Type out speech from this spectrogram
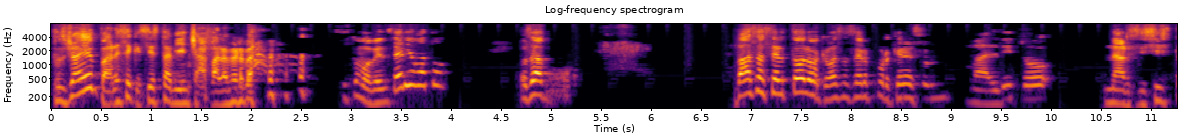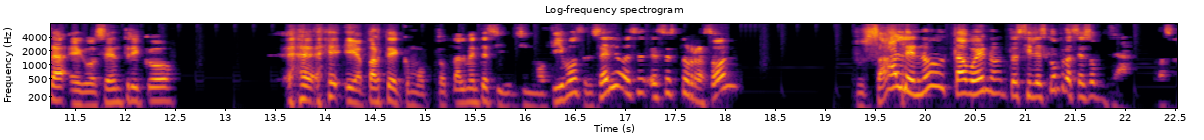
pues ya me parece que sí está bien chafa, la verdad. es como, ¿en serio, vato? O sea, vas a hacer todo lo que vas a hacer porque eres un maldito narcisista egocéntrico y aparte como totalmente sin, motivos. ¿En serio? ¿Esa, es tu razón? Pues sale, ¿no? Está bueno. Entonces si les compras eso, pues ya, pasa.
